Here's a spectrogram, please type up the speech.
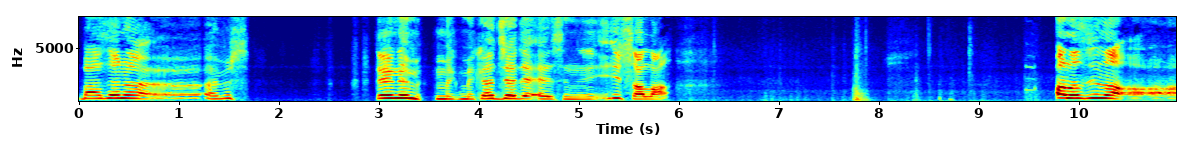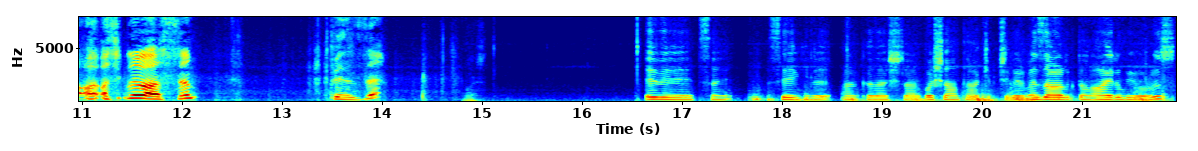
bazen e, ömür denemek de etsin inşallah. Arasıyla açıklığı versin. Hepinize. Evet se- sevgili arkadaşlar, başan takipçileri mezarlıktan ayrılıyoruz.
